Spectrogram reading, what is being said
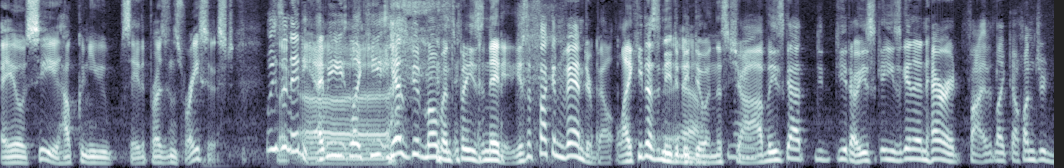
AOC, how can you say the president's racist? Well, he's an idiot. I mean, like he, he has good moments, but he's an idiot. He's a fucking Vanderbilt. Like he doesn't need to be Yeah. doing this job. He's got, you know, he's he's going to inherit five like a hundred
